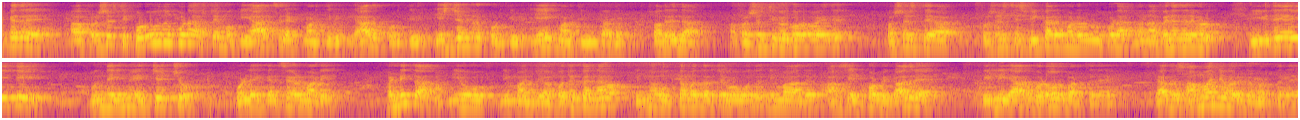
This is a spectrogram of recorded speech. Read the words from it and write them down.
ಯಾಕಂದರೆ ಆ ಪ್ರಶಸ್ತಿ ಕೊಡುವುದು ಕೂಡ ಅಷ್ಟೇ ಮುಖ್ಯ. ಯಾರು ಸೆಲೆಕ್ಟ್ ಮಾಡ್ತೀವಿ ಯಾರು ಕೊಡ್ತೀವಿ, ಎಷ್ಟು ಜನರಿಗೆ ಕೊಡ್ತೀವಿ, ಹೇಗೆ ಮಾಡ್ತೀವಿ ಅಂತ ಅದು. ಸೊ ಅದರಿಂದ ಆ ಪ್ರಶಸ್ತಿಗೂ ಗೌರವ ಇದೆ. ಪ್ರಶಸ್ತಿಯ, ಪ್ರಶಸ್ತಿ ಸ್ವೀಕಾರ ಮಾಡೋರು ಕೂಡ ನನ್ನ ಅಭಿನಂದನೆಗಳು. ನೀವು ಇದೇ ರೀತಿ ಮುಂದೆ ಇನ್ನೂ ಹೆಚ್ಚು ಹೆಚ್ಚು ಒಳ್ಳೆಯ ಕೆಲಸಗಳು ಮಾಡಿ. ಖಂಡಿತ ನೀವು ನಿಮ್ಮ ಜ ಬದುಕನ್ನು ಇನ್ನೂ ಉತ್ತಮ ದರ್ಜೆಗೆ ಹೋಗೋದು ನಿಮ್ಮ ಅದು ಆಸೆ ಇಟ್ಕೊಳ್ಬೇಕು. ಆದರೆ ಇಲ್ಲಿ ಯಾರು ಬಡವರು ಬರ್ತಾರೆ, ಯಾರು ಸಾಮಾನ್ಯ ವರ್ಗ ಬರ್ತಾರೆ,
